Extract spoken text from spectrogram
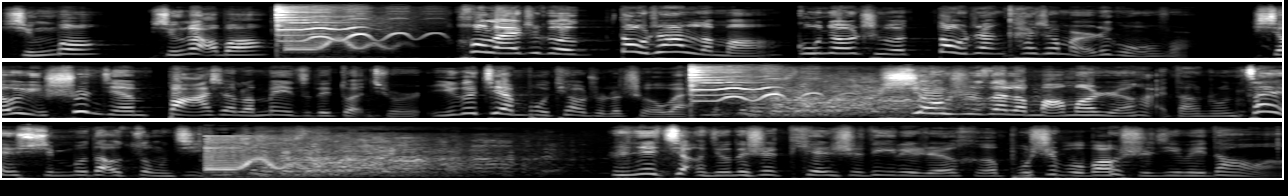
行不行了不？后来这个到站了吗？公交车到站开车门的功夫，小雨瞬间扒下了妹子的短裙，一个箭步跳出了车外，消失在了茫茫人海当中，再也寻不到踪迹。人家讲究的是天时地利人和，不是不报时机未到啊。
